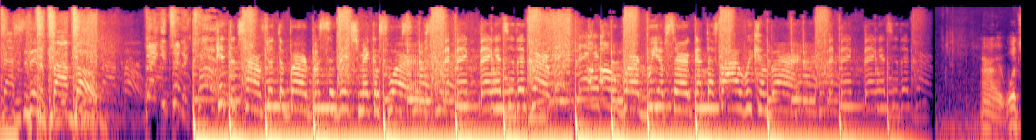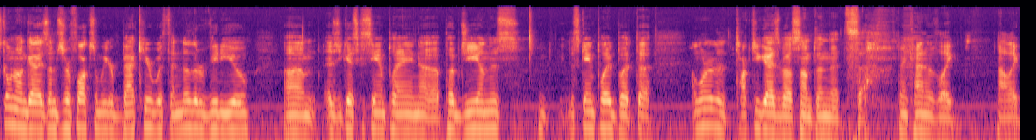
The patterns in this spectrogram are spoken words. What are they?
faster than a 5 Hit the turn, flip the bird, bust a bitch, make 'em swerve. Bang, bang, bang into the curb. Oh, word, we absurd, got the fire we can burn. Bang, bang into the curb. Alright, what's going on guys? I'm Zero Fox and we are back here with another video. Um, as you guys can see I'm playing uh, PUBG on this this gameplay, but uh, I wanted to talk to you guys about something that's uh, been kind of like, not like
